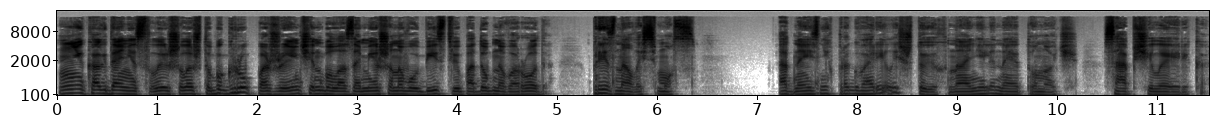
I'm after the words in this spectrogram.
Никогда не слышала, чтобы группа женщин была замешана в убийстве подобного рода, призналась Мосс. Одна из них проговорилась, что их наняли на эту ночь, сообщила Эрика.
